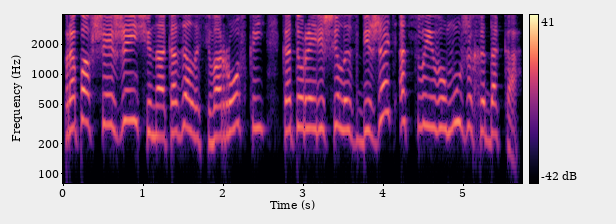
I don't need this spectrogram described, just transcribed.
Пропавшая женщина оказалась воровкой, которая решила сбежать от своего мужа ходока.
